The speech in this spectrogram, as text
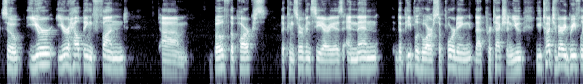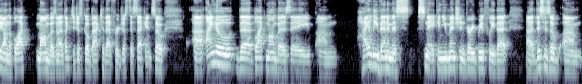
So you're you're helping fund um, both the parks, the conservancy areas, and then the people who are supporting that protection. You you touch very briefly on the black mambas, and I'd like to just go back to that for just a second. So uh, I know the black mamba is a um, highly venomous snake, and you mentioned very briefly that uh, this is a um,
